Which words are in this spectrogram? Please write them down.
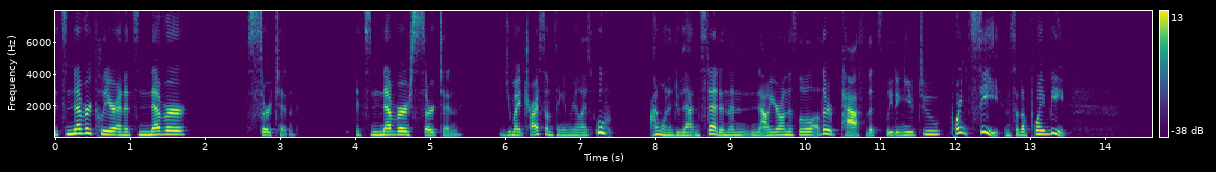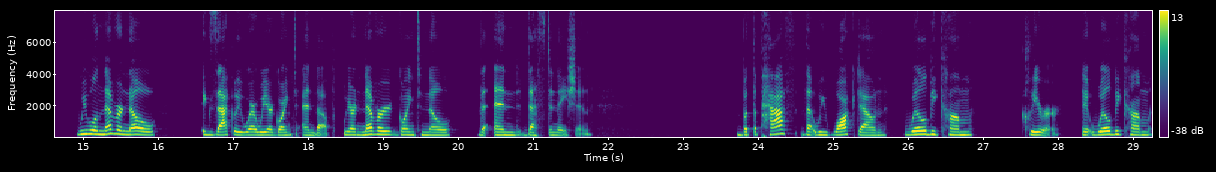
It's never clear and it's never certain. It's never certain. You might try something and realize, ooh, I want to do that instead. And then now you're on this little other path that's leading you to point C instead of point B. We will never know exactly where we are going to end up. We are never going to know the end destination. But the path that we walk down will become clearer. It will become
